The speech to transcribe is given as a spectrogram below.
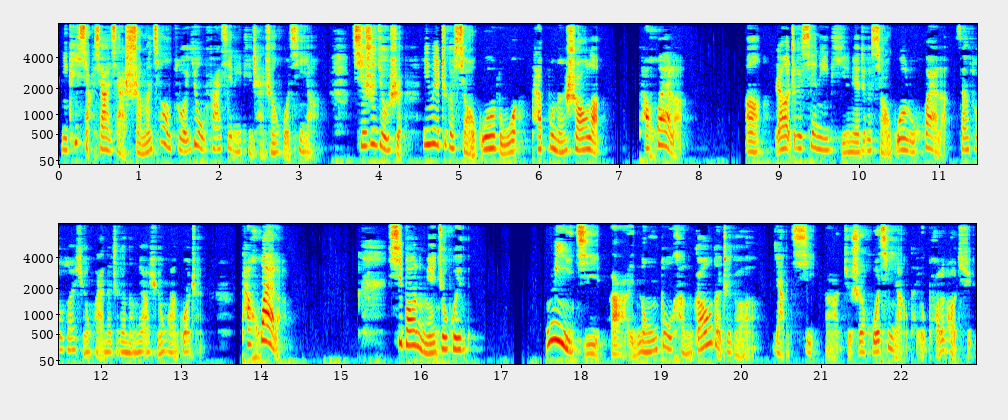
你可以想象一下，什么叫做诱发线粒体产生活性氧？其实就是因为这个小锅炉它不能烧了。它坏了，啊，然后这个线粒体里面这个小锅炉坏了，三羧酸循环的这个能量循环过程，它坏了，细胞里面就会密集啊，浓度很高的这个氧气啊，就是活性氧，它又跑来跑去，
